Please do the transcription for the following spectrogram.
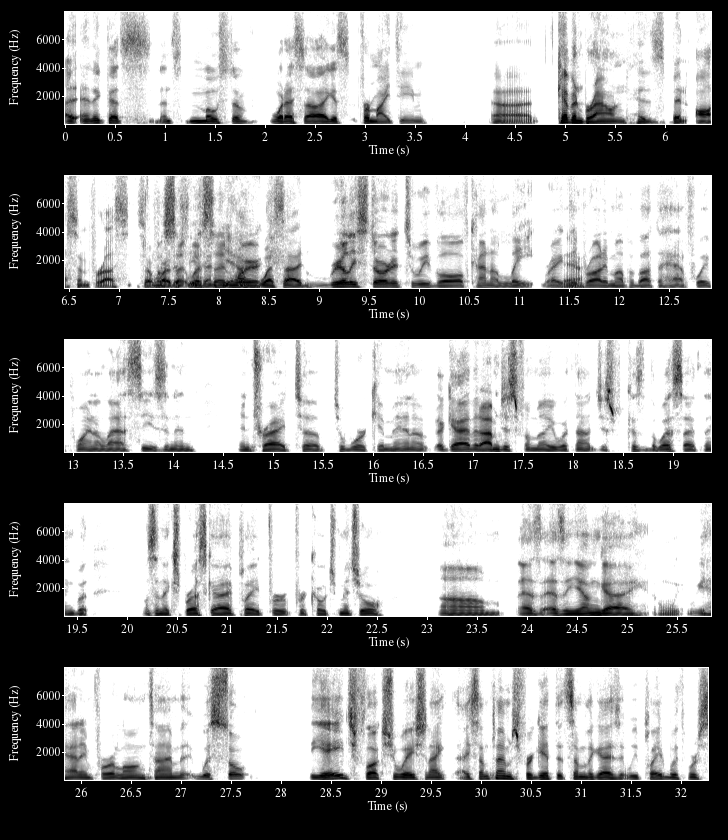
I, I think that's that's most of what I saw. I guess for my team, uh, Kevin Brown has been awesome for us so far this side, West. Side yeah, West Side really started to evolve kind of late, right? Yeah. They brought him up about the halfway point of last season and and tried to to work him in. A, a guy that I'm just familiar with, not just because of the West Side thing, but was an express guy. Played for for Coach Mitchell um, as as a young guy. We, we had him for a long time. It was so the age fluctuation. I I sometimes forget that some of the guys that we played with were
